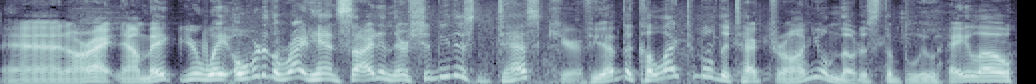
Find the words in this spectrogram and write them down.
And all right, now make your way over to the right-hand side, and there should be this desk here. If you have the collectible detector on, you'll notice the blue halo.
